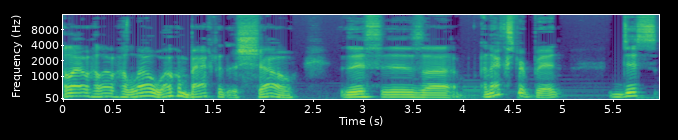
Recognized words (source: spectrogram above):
Hello, hello, hello. Welcome back to the show. This is uh, an extra bit. This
